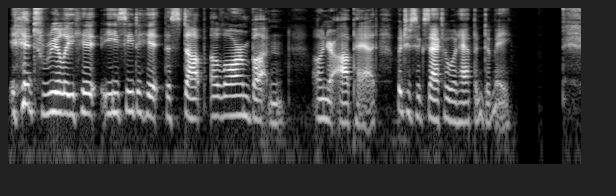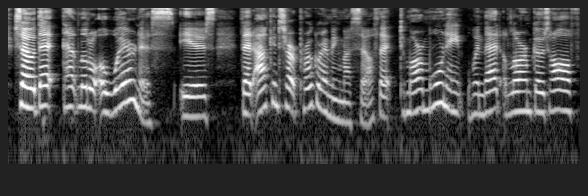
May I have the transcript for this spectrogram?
it's really hit, easy to hit the stop alarm button on your iPad, which is exactly what happened to me. So that that little awareness is that I can start programming myself that tomorrow morning when that alarm goes off,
